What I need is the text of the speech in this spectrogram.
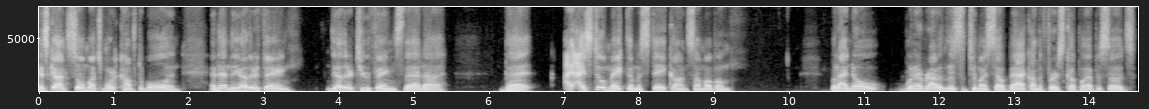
it's gotten so much more comfortable and and then the other thing the other two things that uh that I, I still make the mistake on some of them, but I know whenever I would listen to myself back on the first couple episodes,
